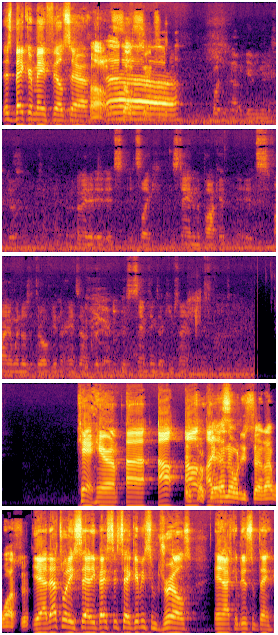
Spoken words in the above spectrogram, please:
This Baker Mayfield, Sara. Oh, Uh, so sensitive. I mean, it, it's it's like staying in the pocket. It's finding windows to throw, getting their hands down quicker. It's the same things I keep saying. Can't hear him. Uh, I'll, It's I'll, okay. I'll I know what he said. I watched it. Yeah, that's what he said. He basically said, "Give me some drills, and I can do some things."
